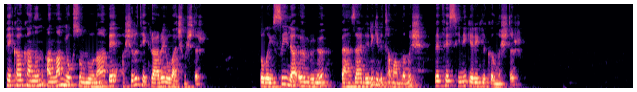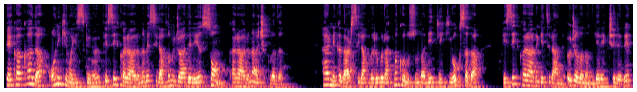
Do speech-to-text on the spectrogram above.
PKK'nın anlam yoksunluğuna ve aşırı tekrara yol açmıştır. Dolayısıyla ömrünü benzerleri gibi tamamlamış ve feshini gerekli kılmıştır. PKK da 12 Mayıs günü fesih kararını ve silahlı mücadeleye son kararını açıkladı. Her ne kadar silahları bırakma konusunda netlik yoksa da fesih kararı getiren Öcalan'ın gerekçeleri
